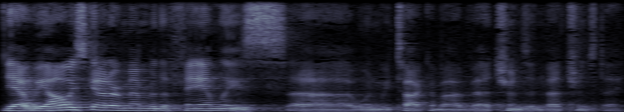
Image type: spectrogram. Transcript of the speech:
yeah, we always got to remember the families uh, when we talk about veterans and Veterans Day.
